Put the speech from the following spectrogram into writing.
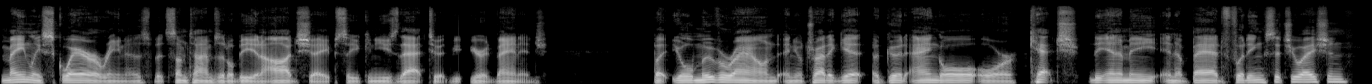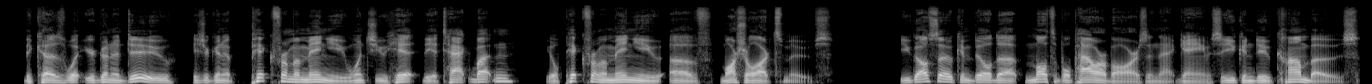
mainly square arenas, but sometimes it'll be an odd shape, so you can use that to your advantage. But you'll move around and you'll try to get a good angle or catch the enemy in a bad footing situation. Because what you're going to do is you're going to pick from a menu once you hit the attack button, you'll pick from a menu of martial arts moves. You also can build up multiple power bars in that game, so you can do combos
